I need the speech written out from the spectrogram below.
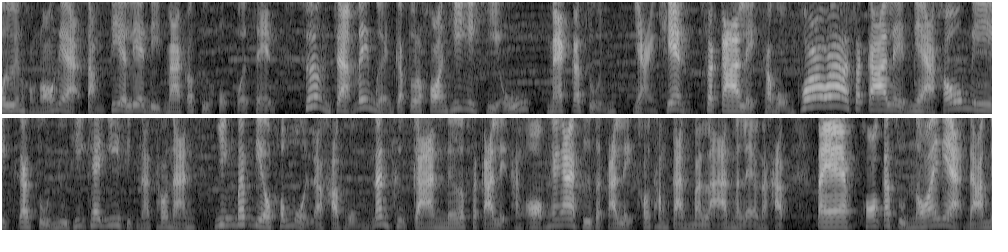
ปืนของน้องเนี่ยต่ำเตี้ยเลียดดีดมากก็คือ 6%ซึ่งจะไม่เหมือนกับตัวละครที่หิวแม็กกระสุนอย่างเช่นสกาเลตครับผม เพราะว่าสกาเลตเนี่ยเขามีกระสุนอยู่ที่แค่ 20 นัดเท่านั้น ยิงแป๊บเดียวเขาหมดแล้วครับผม นั่นคือการเนิร์ฟสกาเลตทางออมง่ายๆ คือสกาเลตเขาทำการบาลานซ์มาแล้วนะครับ แต่พอกระสุนน้อยเนี่ยดาเม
